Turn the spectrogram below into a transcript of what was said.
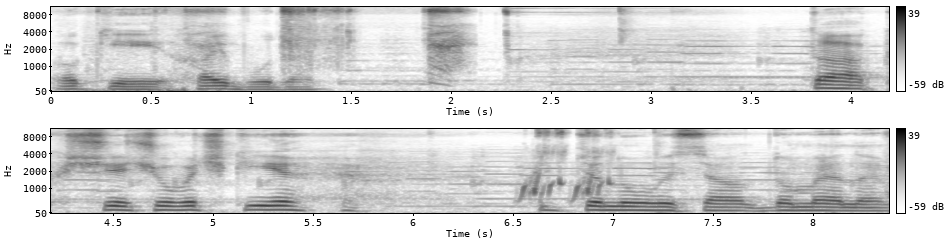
окей, хай буде. Так, ще чувачки підтягнулися до мене.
